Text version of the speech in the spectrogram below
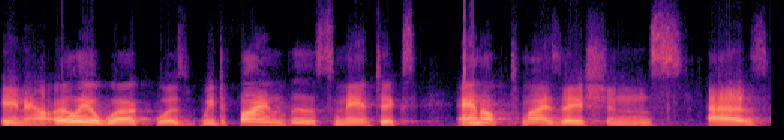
in our earlier work was we defined the semantics and optimizations as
